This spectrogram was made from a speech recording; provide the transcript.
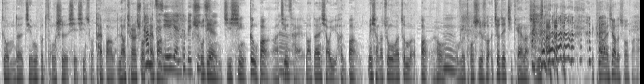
跟我们的节目部的同事写信说太棒了，聊天说他们自太棒了。己也演特别书店，即兴更棒啊，嗯精彩！老丹、小雨很棒，没想到中国这么棒。然后嗯我们的同事就说，就这几天了，实际上 开玩笑的说法啊。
